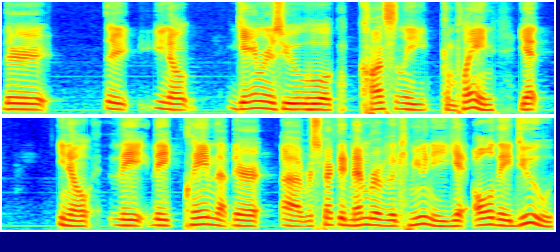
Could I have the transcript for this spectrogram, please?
they're they're you know gamers who who will constantly complain yet you know they they claim that they're a respected member of the community yet all they do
